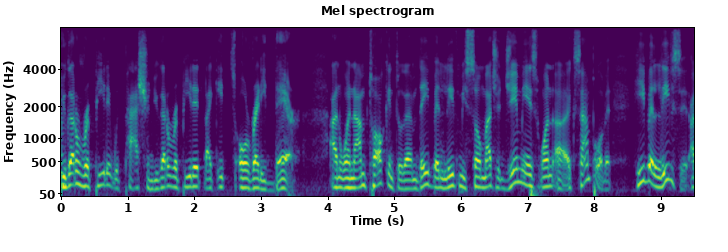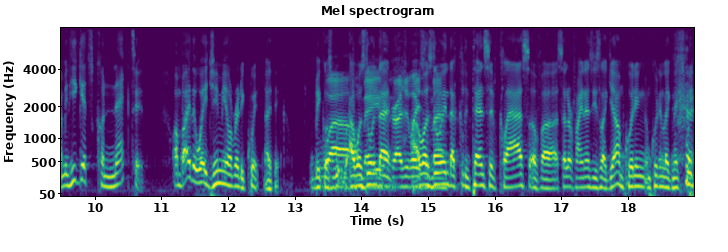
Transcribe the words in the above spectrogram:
You got to repeat it with passion. You got to repeat it like it's already there. And when I'm talking to them, they believe me so much. Jimmy is one uh, example of it. He believes it. I mean, he gets connected. And by the way, Jimmy already quit, I think. Because Wow, I was doing that. I was man. doing that intensive class of uh, seller finance. He's like, "Yeah, I'm quitting. I'm quitting like next week."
